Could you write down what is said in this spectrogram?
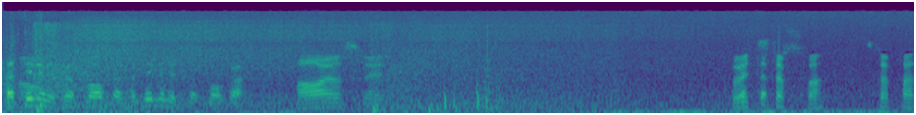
Sätt till när vi ska smaka, sätt till när vi ska smaka. Ja, jag ser. Får vi inte steppa? Steppa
